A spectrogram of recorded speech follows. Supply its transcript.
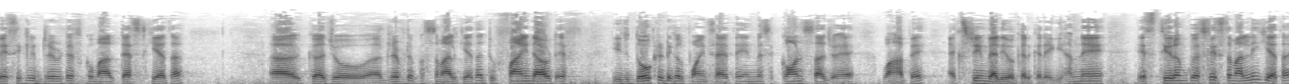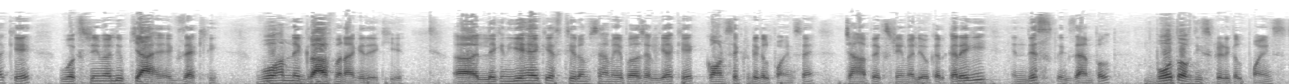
بیسکلی ڈریویٹو کو ٹیسٹ کیا تھا جو ڈریویٹو کو استعمال کیا تھا ٹو فائنڈ آؤٹ اف یہ جو دو کریٹیکل پوائنٹس آئے تھے ان میں سے کون سا جو ہے وہاں پہ ایکسٹریم ویلو اکر کرے گی ہم نے اس تھیورم کو اس لیے استعمال نہیں کیا تھا کہ وہ ایکسٹریم ویلو کیا ہے وہ ہم نے گراف بنا کے دیکھیے لیکن یہ ہے کہ اس تھیورم سے ہمیں پتا چل گیا کہ کون سے کریٹیکل پوائنٹس ہیں جہاں پہ ایکسٹریم ویلو اکر کر کرے گی in this example both of these critical points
